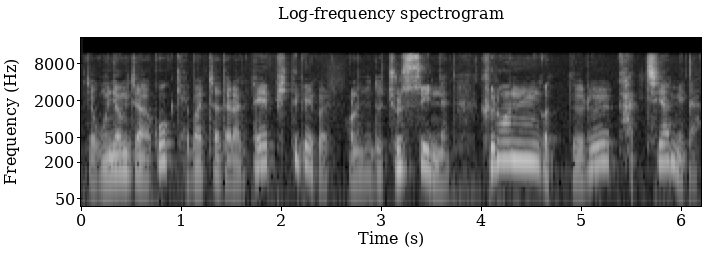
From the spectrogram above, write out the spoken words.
이제 운영자하고 개발자들한테 피드백을 어느 정도 줄 수 있는 그런 것들을 같이 합니다.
